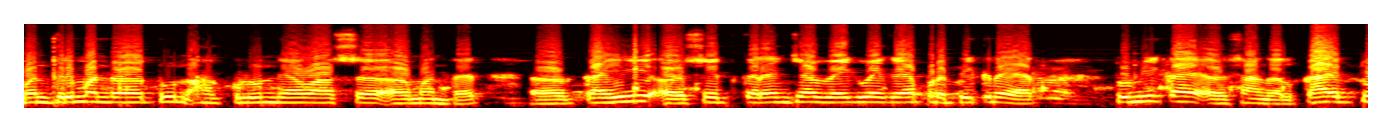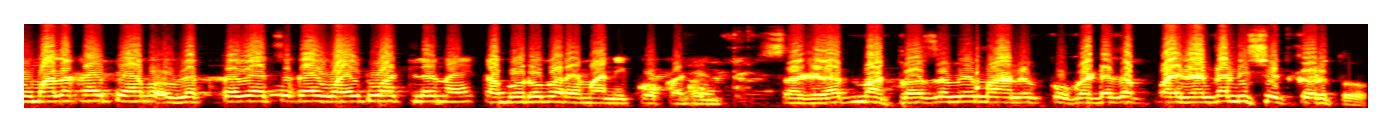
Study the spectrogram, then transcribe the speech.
मंत्रिमंडळातून हाकलून द्यावा असं म्हणतात म्हणतायत. काही शेतकऱ्यांच्या वेगवेगळ्या प्रतिक्रिया तुम्ही काय सांगाल? काय तुम्हाला काय त्या वक्तव्याचं काय वाईट वाटलं नाही? का बरोबर आहे माणिक कोकाट यांचं? सगळ्यात महत्वाचं मी माणिक कोकाट्याचा पहिल्यांदा निषेध करतो.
